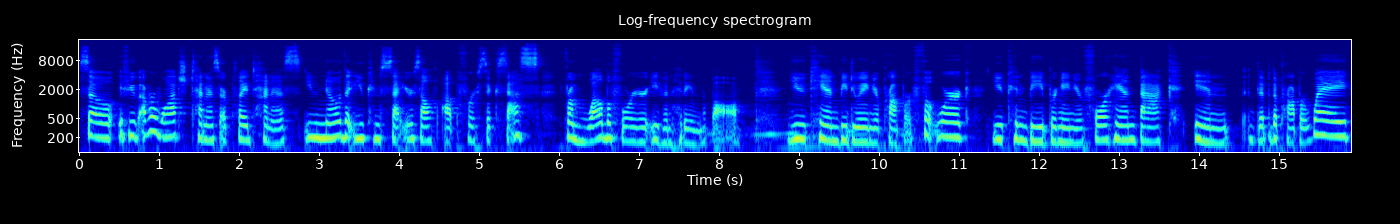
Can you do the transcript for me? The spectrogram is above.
So, if you've ever watched tennis or played tennis, you know that you can set yourself up for success from well before you're even hitting the ball. You can be doing your proper footwork, you can be bringing your forehand back in the, the proper way,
